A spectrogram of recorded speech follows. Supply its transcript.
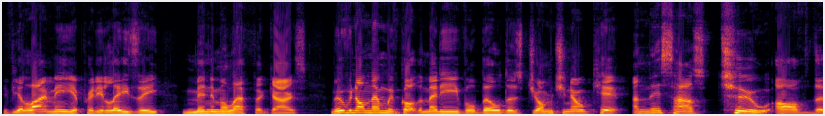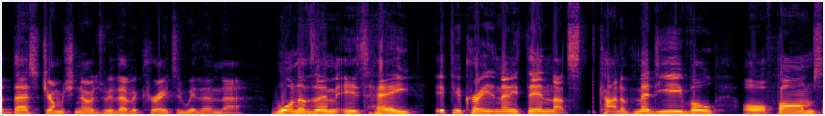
If you're like me, you're pretty lazy, minimal effort, guys. Moving on then, we've got the Medieval Builders Geometry Node Kit, and this has two of the best geometry nodes we've ever created within there. One of them is hay. If you're creating anything that's kind of medieval or farms,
